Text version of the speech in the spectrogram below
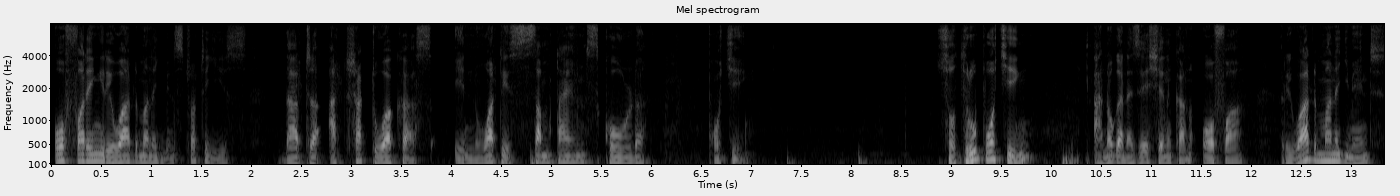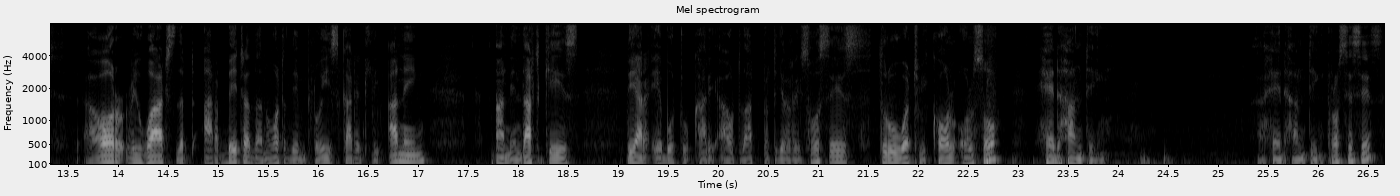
offering reward management strategies that uh, attract workers in what is sometimes called poaching. So, through poaching, an organization can offer reward management or rewards that are better than what the employee is currently earning, and in that case, they are able to carry out that particular resources through what we call also headhunting. Uh, headhunting processes,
